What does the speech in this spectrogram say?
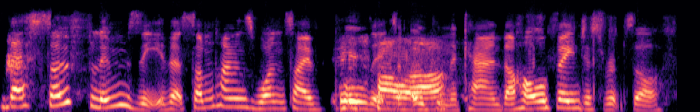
they're so flimsy that sometimes once I've pulled it to fall open the can, the whole thing just rips off.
